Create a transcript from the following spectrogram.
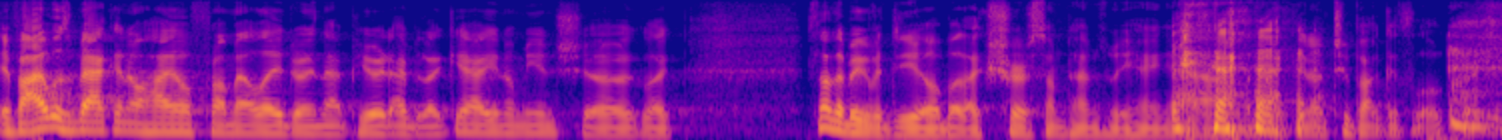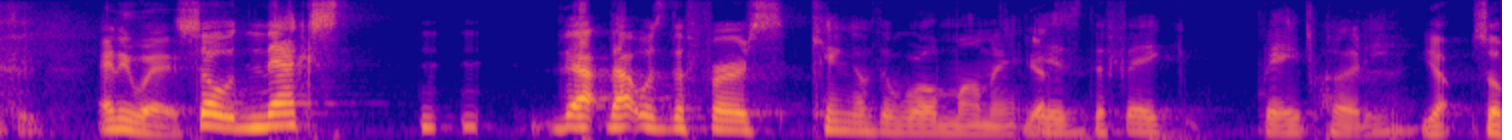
If I was back in Ohio from LA during that period, I'd be like, yeah, you know, me and Suge, like, it's not that big of a deal, but like, sure, sometimes we hang out. and, like, you know, Tupac gets a little crazy. Anyway, So next, that that was the first King of the World moment. Yes. Is the fake Bape hoodie? Yep. So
